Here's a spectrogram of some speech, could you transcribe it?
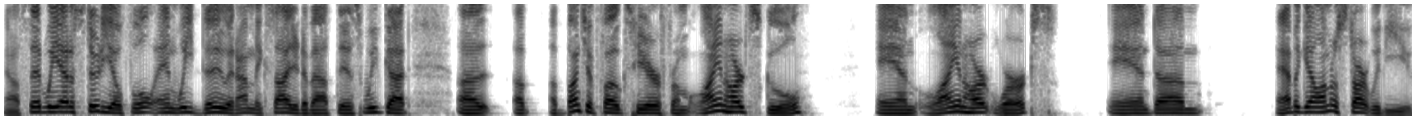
Now, I said we had a studio full, and we do, and I'm excited about this. We've got uh, a, a bunch of folks here from Lionheart School and Lionheart Works. And um, Abigail, I'm going to start with you.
